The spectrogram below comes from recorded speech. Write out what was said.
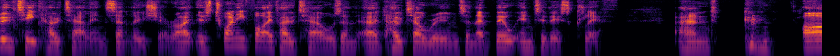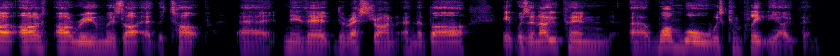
boutique hotel in St. Lucia, right? There's 25 hotels and uh, hotel rooms, and they're built into this cliff. And our, our our room was like at the top, uh, near the the restaurant and the bar. It was an open. Uh, one wall was completely open,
